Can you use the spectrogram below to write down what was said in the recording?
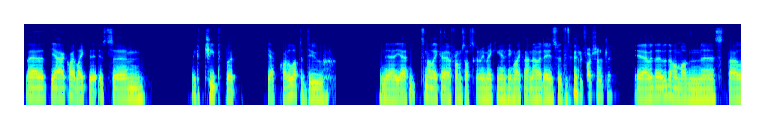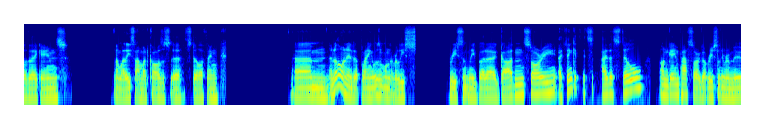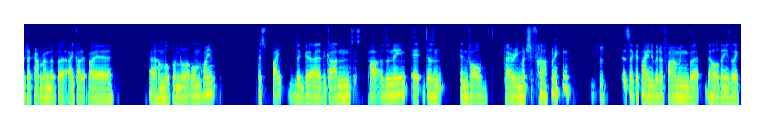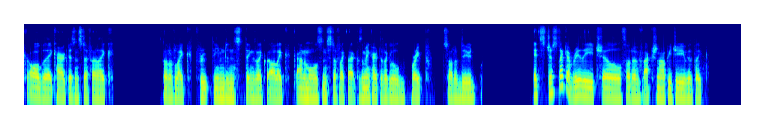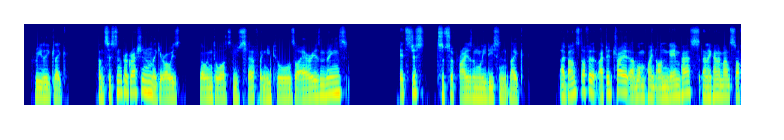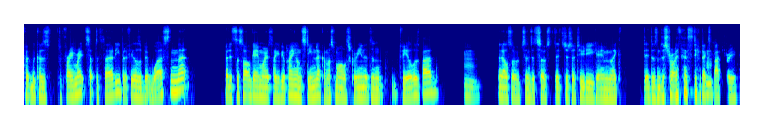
uh, yeah, I quite liked it. It's um like cheap, but yeah, quite a lot to do. And, uh, yeah, it's not like uh, FromSoft's going to be making anything like that nowadays. With Unfortunately. yeah, with the with the whole modern uh, style of their games. And well, at least Armored Core is uh, still a thing. Um, another one I ended up playing. It wasn't one that released recently, but uh, Garden Story. I think it, it's either still on Game Pass or it got recently removed. I can't remember, but I got it via a humble bundle at one point. Despite the uh, the garden part of the name, it doesn't involve very much farming. it's like a tiny bit of farming, but the whole thing is like all the characters and stuff are like sort of like fruit themed and things like that, or like animals and stuff like that. Because the main character is like a little grape sort of dude. It's just like a really chill sort of action RPG with like really like consistent progression. Like you're always going towards new stuff, like new tools or areas and things. It's just surprisingly decent. Like I bounced off it. I did try it at one point on Game Pass, and I kind of bounced off it because the frame rate's set to 30, but it feels a bit worse than that. But it's the sort of game where it's like if you're playing on Steam Deck on a small screen, it doesn't feel as bad. Mm. And also, since it's so, it's just a 2D game, like it doesn't destroy the Steam Deck's Mm. battery.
